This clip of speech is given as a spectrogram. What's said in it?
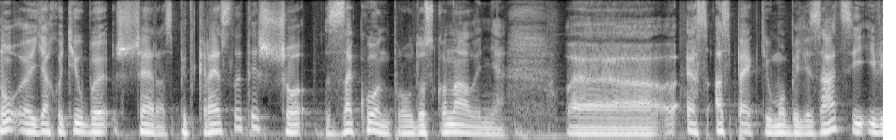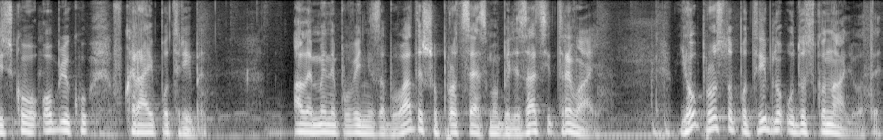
Ну е, я хотів би ще раз підкреслити, що закон про удосконалення. Е, аспектів мобілізації і військового обліку вкрай потрібен. Але ми не повинні забувати, що процес мобілізації триває. Його просто потрібно удосконалювати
